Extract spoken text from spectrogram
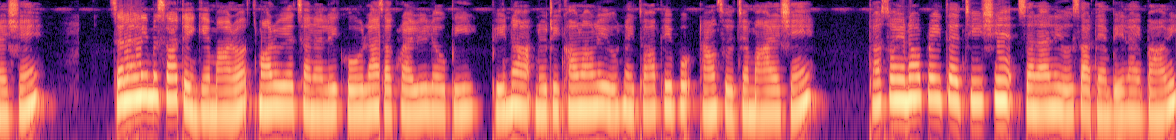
တယ်ရှင်။ဇာတ်လမ်းလေးမစတင်ခင်မှာတော့ကျမတို့ရဲ့ channel လေးကို like subscribe လေးလုပ်ပြီးဘေးနာ notification ခေါင်းလောင်းလေးကိုနှိပ်သွားပေးဖို့တောင်းဆိုချင်ပါတယ်ရှင်။ဒါဆိုရင်တော့ပရိသတ်ကြီးရှင်းဇာတ်လမ်းလေးကိုစတင်ပေးလိုက်ပါပြီ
